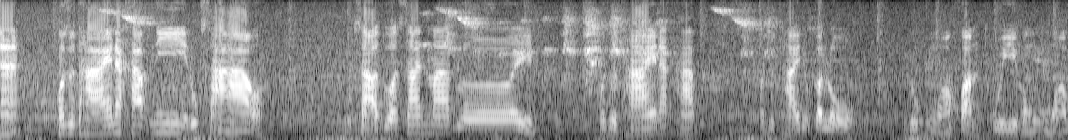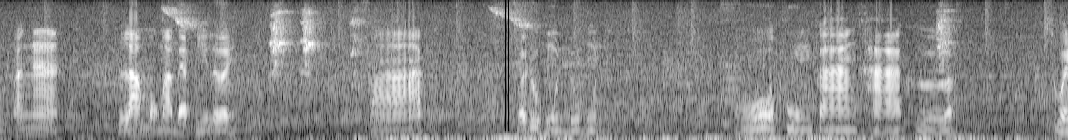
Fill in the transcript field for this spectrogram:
อะคนสุดท้ายนะครับนี่ลูกสาว ลูกสาวตัวสั้นมากเลย คนสุดท้ายนะครับ คนสุดท้ายดูกระโหลก ดูหัวความทุยของหัวข้างหน้า ล้ำออกมาแบบนี้เลยฟ้าบแล้วดูหุ่นดูหุ่นโอ้พุงกลางขาเขอสวย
